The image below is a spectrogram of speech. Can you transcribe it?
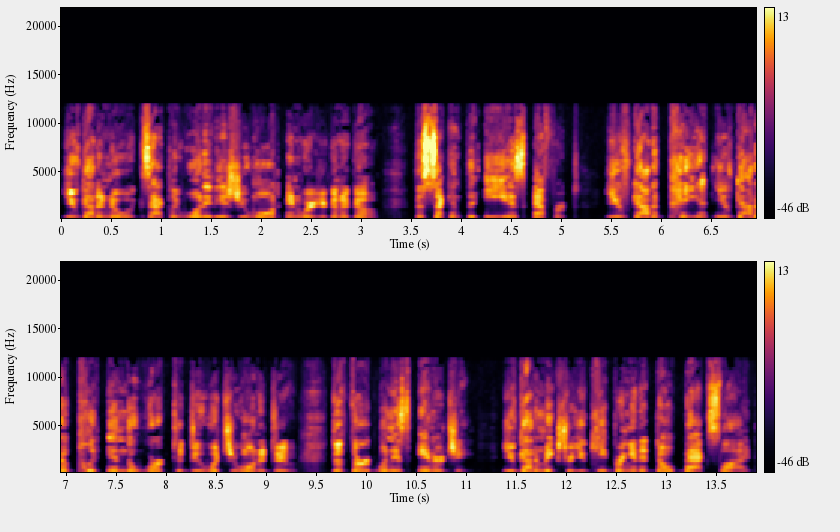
You've got to know exactly what it is you want and where you're going to go. The second, the E is effort. You've got to pay it. You've got to put in the work to do what you want to do. The third one is energy. You've got to make sure you keep bringing it. Don't backslide.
